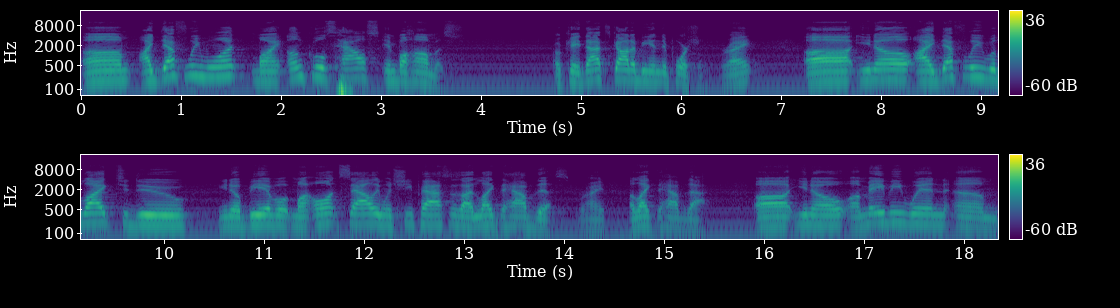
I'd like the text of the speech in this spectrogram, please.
um, I definitely want my uncle's house in Bahamas. Okay, that's got to be in the portion, right? Uh, you know, I definitely would like to do, you know, be able, my Aunt Sally, when she passes, I'd like to have this, right? I'd like to have that. Uh, you know, uh, maybe when um,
